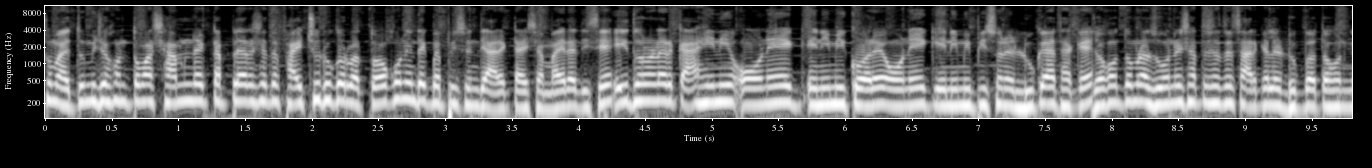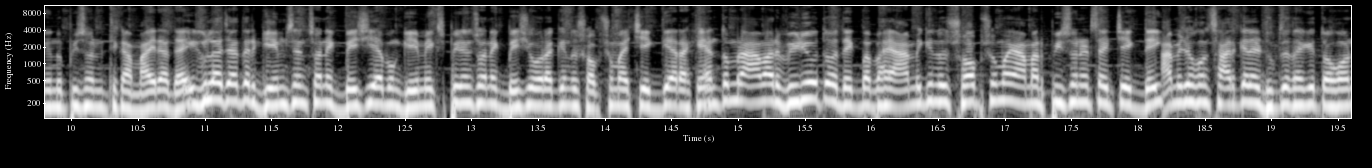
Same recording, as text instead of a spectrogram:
সময় তুমি যখন তোমার সামনে একটা প্লেয়ারের সাথে ফাইট শুরু করবা, তখনই দেখবা পিছন দিয়ে আরেকটা এসে মাইরা দিছে। এই ধরনের কাহিনী অনেক এনিমি করে, অনেক এনিমি পিছনে লুকায় থাকে। যখন তোমরা জোনের সাথে সাথে সার্কেলে ঢুকবা, তখন কিন্তু পিছনে থেকে মাইরা দেয়। এগুলা যাদের গেম সেন্স অনেক বেশি এবং গেম এক্সপিরিয়েন্স অনেক বেশি, ওরা কিন্তু সবসময় চেক দিয়ে রাখে তোমরা আমার ভিডিও তো দেখবা, ভাই, আমি কিন্তু সব সময় আমার পিছনের সাইড চেক দেই। আমি যখন সার্কেলে ঢুকতে থাকি তখন,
